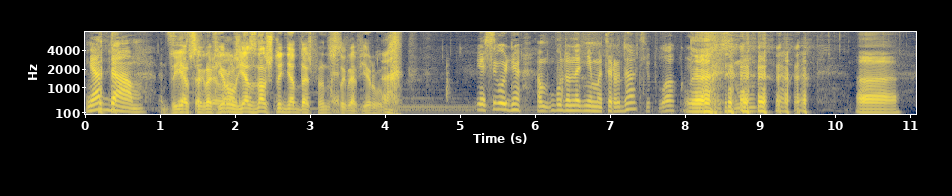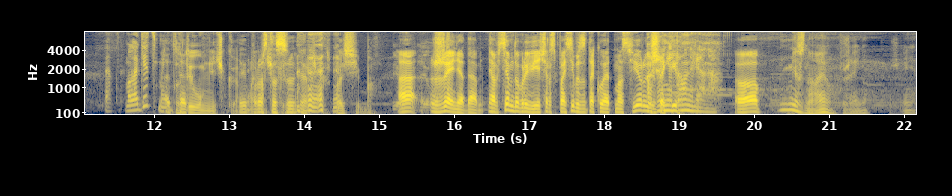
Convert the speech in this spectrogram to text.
Не отдам. Да я фотографировал. Я знал, что не отдашь, поэтому сфотографировал. Я сегодня э, буду над ним это рыдать и плакать. А, Так, молодец. Это- Ну, ты умничка. Ты просто Манечка. супер. Спасибо. А, Женя, да. А, Всем добрый вечер. Спасибо за такую атмосферу. и А за Женя таких... Тон или она? А, не знаю, Женя. Женя.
